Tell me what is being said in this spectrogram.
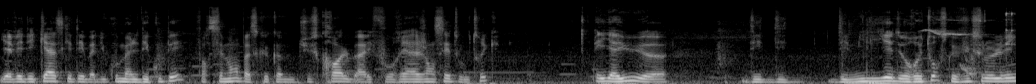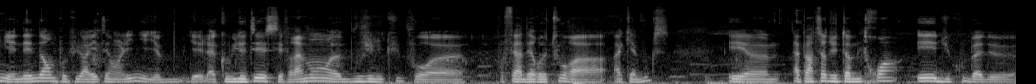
Il y avait des cases qui étaient bah, du coup mal découpées, forcément, parce que comme tu scrolls, bah, il faut réagencer tout le truc. Et il y a eu euh, des, milliers de retours, parce que vu que Solo Leveling a une énorme popularité en ligne, la communauté s'est vraiment bougé le cul pour, faire des retours à, à. Et euh, à partir du tome 3 et du coup bah, de euh,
